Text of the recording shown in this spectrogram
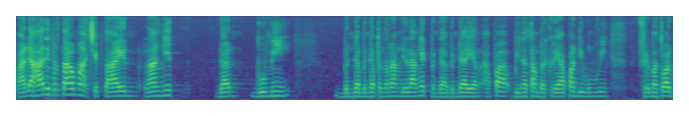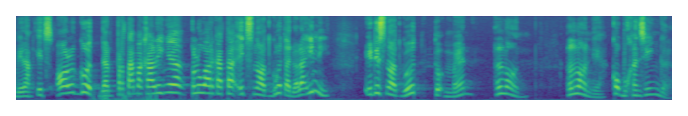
Pada hari pertama ciptain langit dan bumi benda-benda penerang di langit, benda-benda yang apa binatang berkeriapan di bumi. Firman Tuhan bilang it's all good dan pertama kalinya keluar kata it's not good adalah ini. It is not good to man alone. Alone ya. Kok bukan single?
